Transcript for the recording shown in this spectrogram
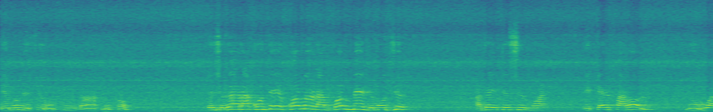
et nous ne serons plus dans le l'opprobre. Et je leur racontais comment la bonne main de mon Dieu avait été sur moi et quelles paroles le roi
